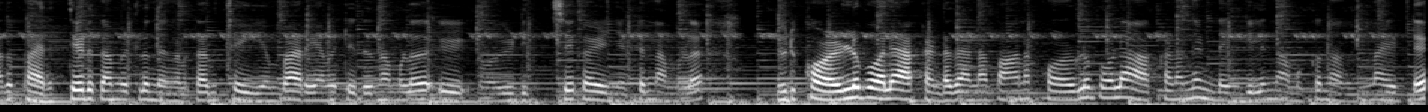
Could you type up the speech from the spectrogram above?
അത് പരത്തിയെടുക്കാൻ പറ്റുള്ളൂ. നിങ്ങൾക്ക് അത് ചെയ്യുമ്പോൾ അറിയാൻ പറ്റും. ഇത് നമ്മൾ ഇടിച്ച് കഴിഞ്ഞിട്ട് നമ്മൾ ഒരു കുഴൽ പോലെ ആക്കേണ്ടതാണ്. അപ്പോൾ അങ്ങനെ കുഴൽ പോലെ ആക്കണം എന്നുണ്ടെങ്കിൽ നമുക്ക് നന്നായിട്ട്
